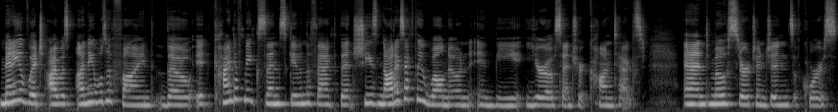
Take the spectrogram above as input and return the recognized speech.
many of which I was unable to find, though it kind of makes sense given the fact that she's not exactly well known in the Eurocentric context. And most search engines, of course,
